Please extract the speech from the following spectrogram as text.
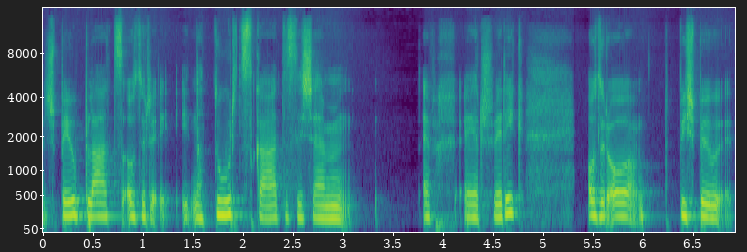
Spielplatz oder in die Natur zu gehen, das ist ähm, einfach eher schwierig. Oder auch Beispiel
